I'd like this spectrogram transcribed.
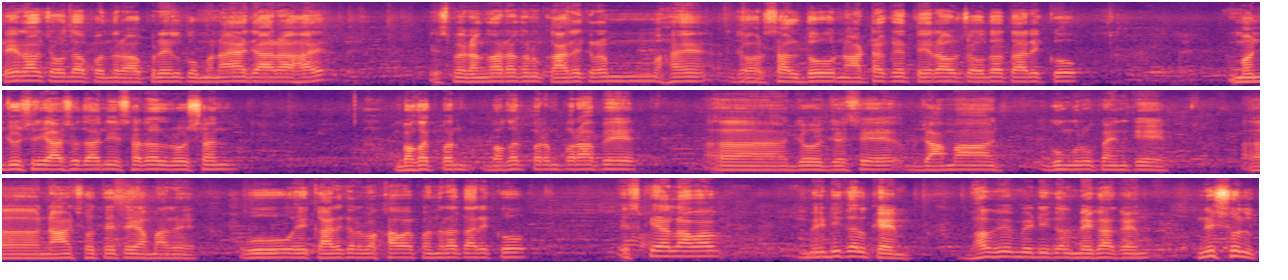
तेरह, चौदह, पंद्रह अप्रैल को मनाया जा रहा है। इसमें रंगारंगन कार्यक्रम हैं, जो हर साल दो नाटक है, तेरह और चौदह तारीख को। मंजूश्री आशुदानी सरल रोशन, भगत पर भगत परंपरा पे जो जैसे जामा, घुंघरू पहन के नाच होते थे हमारे, वो एक कार्यक्रम रखा हुआ है पंद्रह तारीख को। इसके अलावा मेडिकल कैंप, भव्य मेडिकल मेगा कैंप, निशुल्क,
